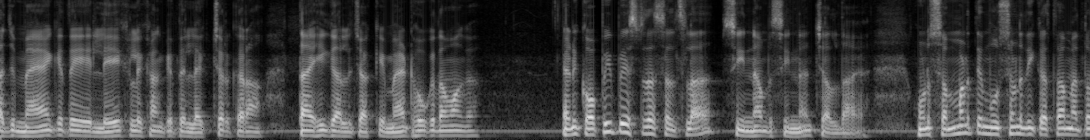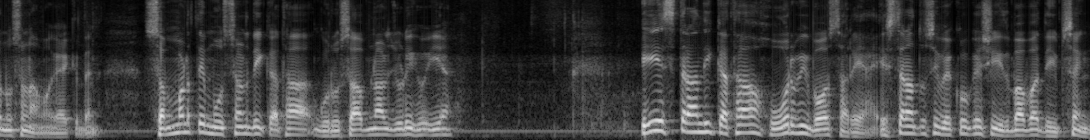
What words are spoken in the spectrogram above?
ਅੱਜ ਮੈਂ ਕਿਤੇ ਲੇਖ ਲਿਖਾਂ, ਕਿਤੇ ਲੈਕਚਰ ਕਰਾਂ, ਤਾਂ ਇਹੀ ਗੱਲ ਚੱਕ ਕੇ ਮੈਂ ਠੋਕ ਦਵਾਂਗਾ। ਯਾਨੀ ਕਾਪੀ ਪੇਸਟ ਦਾ ਸਿਲਸਿਲਾ ਸੀਨਾ ਬਸੀਨਾ ਚੱਲਦਾ ਆ। ਹੁਣ ਸੰਮਣ ਤੇ ਮੂਸਣ ਦੀ ਕਥਾ ਮੈਂ ਤੁਹਾਨੂੰ ਸੁਣਾਵਾਂਗਾ ਇੱਕ ਦਿਨ। ਸੰਮਣ ਤੇ ਮੂਸਣ ਦੀ ਕਥਾ ਗੁਰੂ ਸਾਹਿਬ ਨਾਲ ਜੁੜੀ ਹੋਈ ਹੈ ਇਸ ਤਰ੍ਹਾਂ ਦੀ ਕਥਾ ਹੋਰ ਵੀ ਬਹੁਤ ਸਾਰੇ ਹੈ ਇਸ ਤਰ੍ਹਾਂ ਤੁਸੀਂ ਵੇਖੋ ਕਿ ਸ਼ਹੀਦ ਬਾਬਾ ਦੀਪ ਸਿੰਘ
